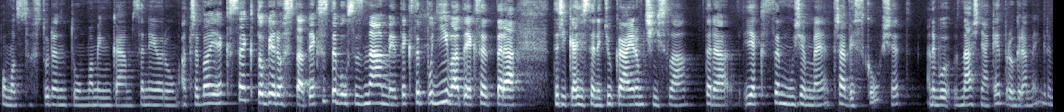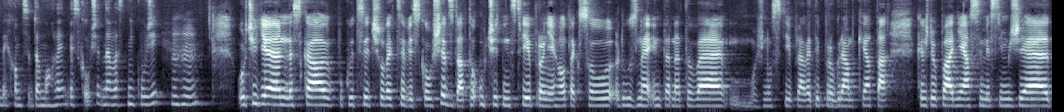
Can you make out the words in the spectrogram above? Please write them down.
Pomoc studentům, maminkám, seniorům? A třeba jak se k tobě dostat, jak se s tebou seznámit, jak se podívat, jak se teda, ty říkáš, že se neťuká jenom čísla, teda jak se můžeme třeba vyzkoušet nebo znáš nějaké programy, kde bychom si to mohli vyzkoušet na vlastní kůži? Mm-hmm. Určitě dneska, pokud si člověk chce vyzkoušet, zda to účetnictví je pro něho, tak jsou různé internetové možnosti, právě ty programky a ta. Každopádně já si myslím, že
